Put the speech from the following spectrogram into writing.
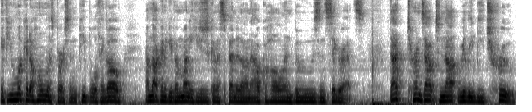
if you look at a homeless person, people will think, "Oh, I'm not going to give him money. He's just going to spend it on alcohol and booze and cigarettes." That turns out to not really be true.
